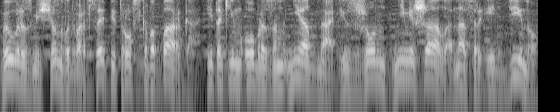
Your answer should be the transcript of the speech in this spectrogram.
был размещен во дворце Петровского парка, и таким образом ни одна из жен не мешала Наср-эд-Дину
